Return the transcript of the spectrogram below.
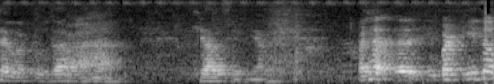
saya waktu darah, kial sih ya. But itu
